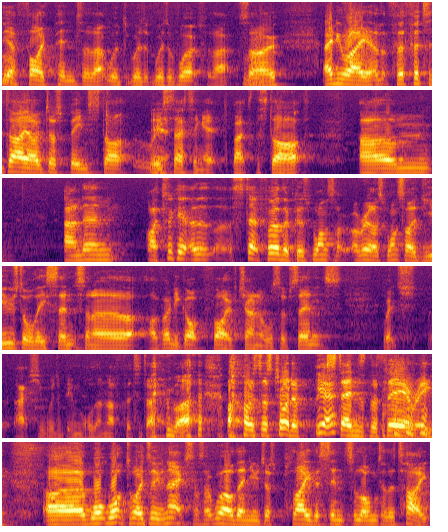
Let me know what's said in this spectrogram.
yeah, five pin to that would, would, would have worked for that. So, anyway, uh, for, for today, I've just been start resetting it back to the start, um, and then I took it a, a step further because once I- I realised once I'd used all these synths, and uh, I've only got five channels of synths, which actually would have been more than enough for today, but I was just trying to Yeah. extend the theory. uh, what, what do I do next? I was like, well, then you just play the synths along to the tape.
